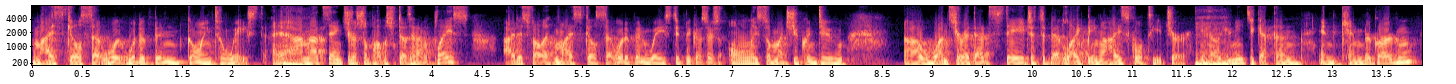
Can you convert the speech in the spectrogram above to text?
my skill set would would have been going to waste. And I'm not saying traditional publishing doesn't have a place. I just felt like my skill set would have been wasted because there's only so much you can do uh, once you're at that stage. It's a bit like being a high school teacher. You know, you need to get them in kindergarten.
